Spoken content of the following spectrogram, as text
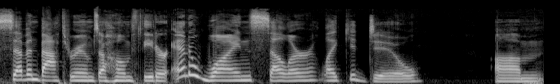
seven bathrooms, a home theater, and a wine cellar, like you do. Um,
